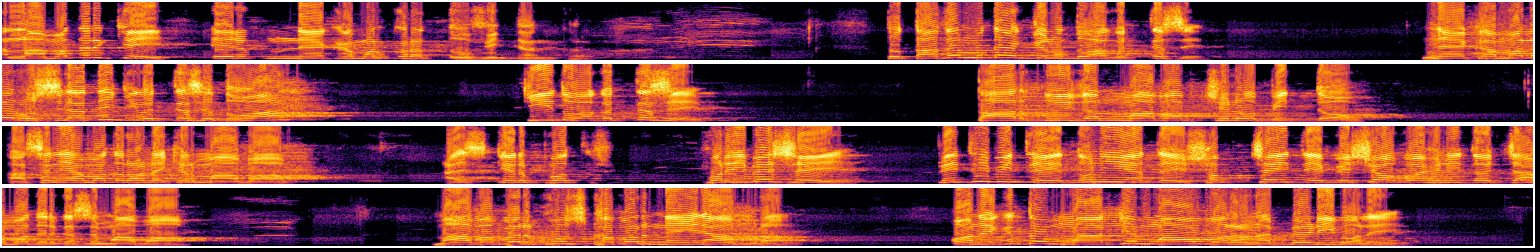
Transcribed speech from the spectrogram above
আল্লাহ আমাদেরকে এরকম ন্যাক আমল করার তৌফিক দান করে। তো তাদের মধ্যে একজন দোয়া করতেছে। ন্যাক আমলের কি করতেছে দোয়া? কি দোয়া করতেছে? তার দুইজন মা বাপ ছিল বৃদ্ধ। আসেনি আমাদের অনেকের মা বাপ আজকের পরিবেশে, পৃথিবীতে, দুনিয়াতে সবচাইতে বেশি অবহেলিত হচ্ছে আমাদের কাছে মা বাপ মা বাপের খোঁজ খবর নেই না আমরা। অনেকে তো মাকে মাও বলে না, বেড়ি বলে,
